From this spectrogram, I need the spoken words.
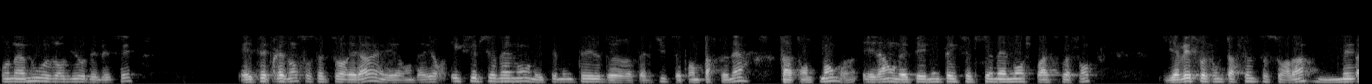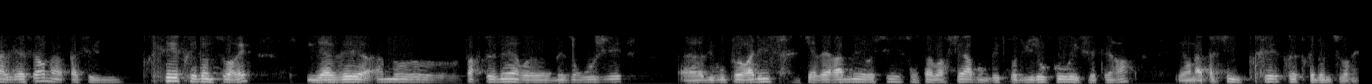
qu'on a nous aujourd'hui au DBC étaient présentes sur cette soirée-là. Et d'ailleurs, exceptionnellement, on était monté de, d'habitude, c'est 30 partenaires, enfin, 30 membres. Et là, on a été monté exceptionnellement, je crois, à 60. Il y avait 60 personnes ce soir-là. Mais malgré ça, on a passé une très, très bonne soirée. Il y avait un de nos partenaires, euh, Maison Rougier, euh, du groupe Oralis, qui avait ramené aussi son savoir-faire, donc des produits locaux, etc. Et on a passé une très, très, très bonne soirée.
